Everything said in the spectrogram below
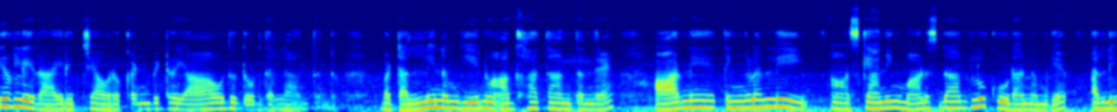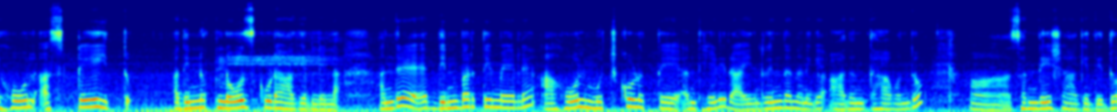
ಇರಲಿ ರಾಯರಿಚ್ಛೆ ಅವರು ಕಂಡುಬಿಟ್ರೆ ಯಾವುದು ದೊಡ್ಡದಲ್ಲ ಅಂತಂದು. ಬಟ್ ಅಲ್ಲಿ ನಮಗೇನು ಆಘಾತ ಅಂತಂದರೆ ಆರನೇ ತಿಂಗಳಲ್ಲಿ ಸ್ಕ್ಯಾನಿಂಗ್ ಮಾಡಿಸ್ದಾಗಲೂ ಕೂಡ ನಮಗೆ ಅಲ್ಲಿ ಹೋಲ್ ಅಷ್ಟೇ ಇತ್ತು. ಅದಿನ್ನೂ ಕ್ಲೋಸ್ ಕೂಡ ಆಗಿರಲಿಲ್ಲ. ಅಂದರೆ ದಿನಬರ್ತಿ ಮೇಲೆ ಆ ಹೋಲ್ ಮುಚ್ಕೊಳ್ಳುತ್ತೆ ಅಂತ ಹೇಳಿ ರಾಯರಿಂದ ನನಗೆ ಆದಂತಹ ಒಂದು ಸಂದೇಶ ಆಗಿದ್ದಿದ್ದು.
